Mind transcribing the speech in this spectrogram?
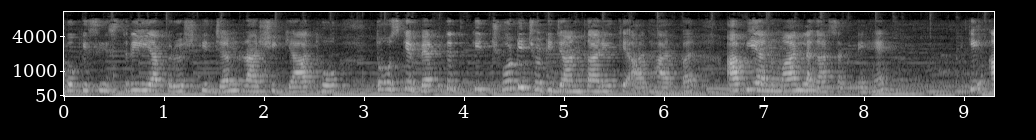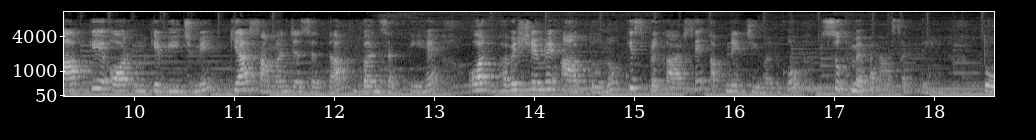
आपको किसी स्त्री या पुरुष की जन्म राशि ज्ञात हो तो उसके व्यक्तित्व की छोटी छोटी जानकारियों के आधार पर आप ये अनुमान लगा सकते हैं कि आपके और उनके बीच में क्या सामंजस्यता बन सकती है और भविष्य में आप दोनों किस प्रकार से अपने जीवन को सुखमय बना सकते हैं। तो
